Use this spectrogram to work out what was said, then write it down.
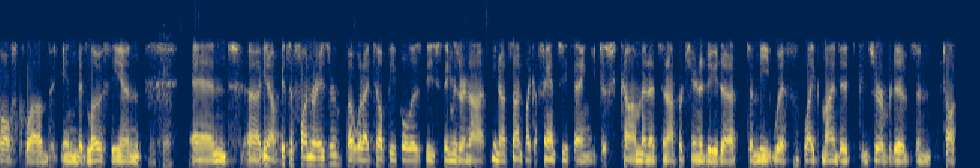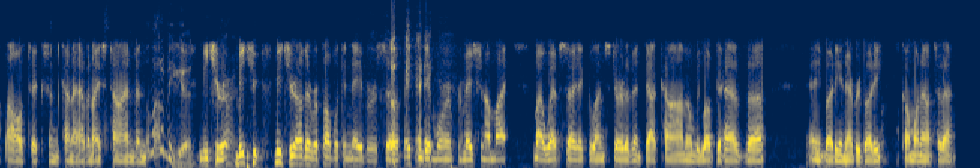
Golf Club in Midlothian. Okay. And uh, you know, it's a fundraiser. But what I tell people is these things are not, you know, it's not like a fancy thing. You just come and it's an opportunity to to meet with like-minded conservatives and talk politics and kind of have a nice time and Well, that'll be good. meet your right. meet your meet your other Republican neighbors. So they can get more information on my my website at glennsturtevant.com, and we'd love to have uh, anybody and everybody come on out to that.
